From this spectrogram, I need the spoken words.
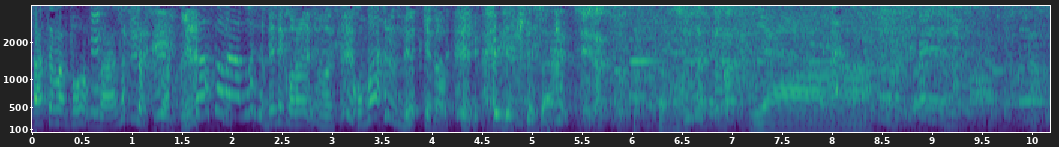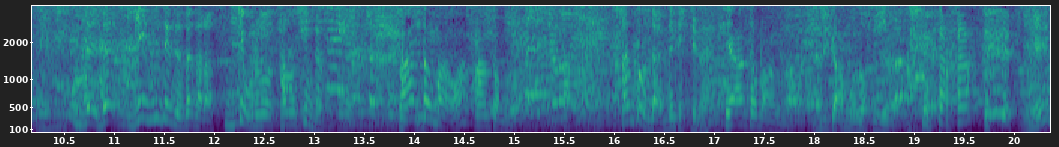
頭坊主のあの人がさ。今更あの人出てこられても困るんですけどって出てきてさ。中学とか。中学とか。いやー。だだ現時点でだからすっげえ俺は楽しんだの。アントマンは？アントマン。あんたもだから出てきてない。いやアントマンが時間戻すぐらい。え？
